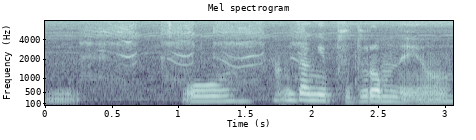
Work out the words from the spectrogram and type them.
음, 오, 상당히 부드럽네요.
